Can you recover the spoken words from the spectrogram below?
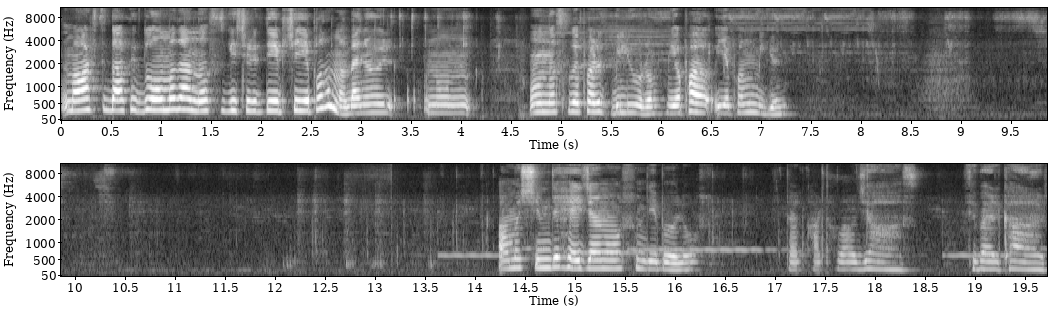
Mars'ta dakikada olmadan nasıl geçirir diye bir şey yapalım mı? Ben öyle onu, onu nasıl yaparız biliyorum. Yapa, yapalım bir gün. Ama şimdi heyecan olsun diye böyle olsun. Süper kart alacağız. Süper kart.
